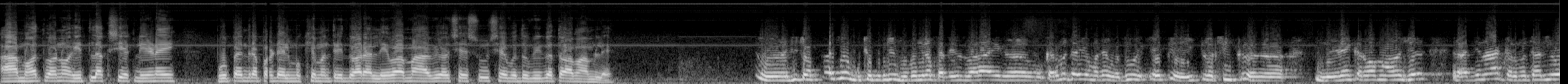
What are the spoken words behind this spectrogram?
આ મહત્વનો હિતલક્ષી એક નિર્ણય ભૂપેન્દ્ર પટેલ મુખ્યમંત્રી દ્વારા લેવામાં આવ્યો છે. શું છે વધુ વિગતો આ મામલે? હજી ચોક્કસ મુખ્યમંત્રી ભૂપેન્દ્ર પટેલ દ્વારા એક કર્મચારીઓ માટે વધુ એક હિતલક્ષી નિર્ણય કરવામાં આવ્યો છે. રાજ્યના કર્મચારીઓ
